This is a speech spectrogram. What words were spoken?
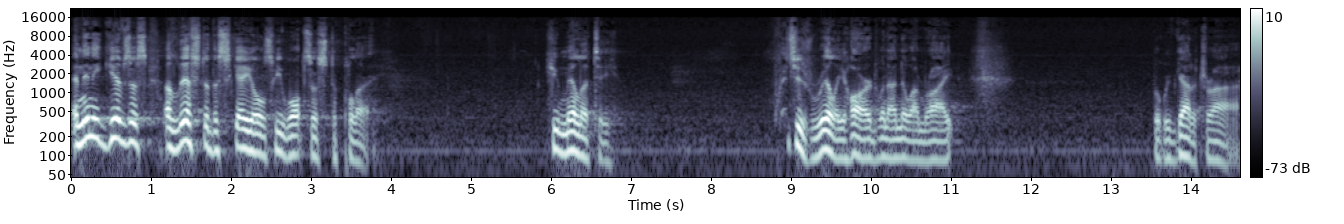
And then he gives us a list of the scales he wants us to play humility, which is really hard when I know I'm right, but we've got to try.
